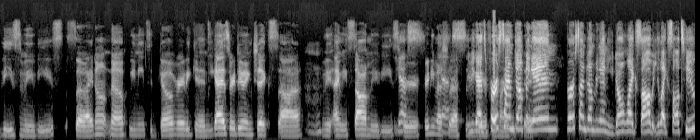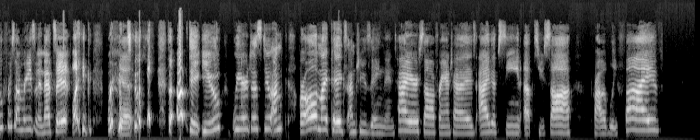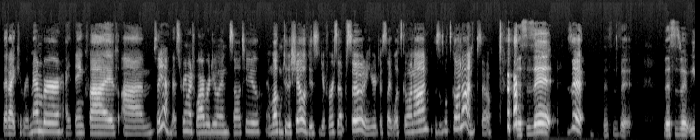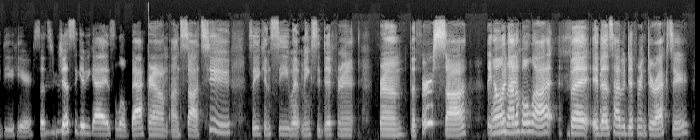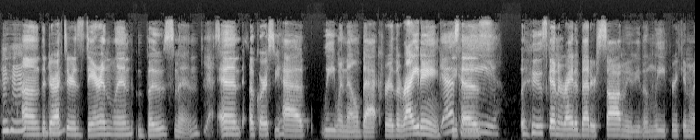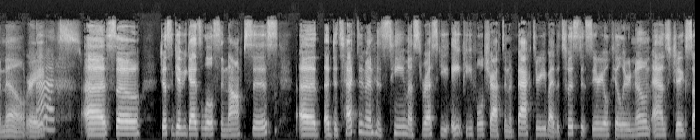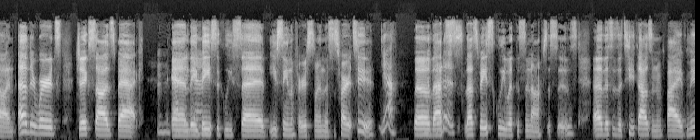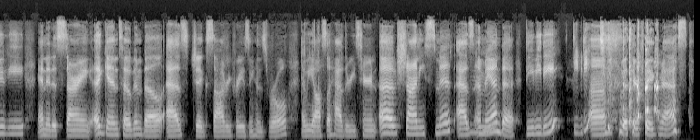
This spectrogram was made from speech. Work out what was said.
these movies, so I don't know if we need to go over it again. You guys were doing Jigsaw, Mhm. I mean, Saw movies for pretty much Yes. the rest of If you guys are first time jumping sixth. in, first time jumping in, you don't like Saw, but you like Saw 2 for some reason, and that's it. Like we're Yeah. doing to update you. We are just do I'm for all of my picks, I'm choosing the entire Saw franchise. I have seen up to Saw probably five that I can remember. I think five. Um, so yeah, that's pretty much why we're doing Saw 2. And welcome to the show. If this is your first episode and you're just like, what's going on? This is what's going on. So this is it. this is it. This is it. This is what we do here. So, it's Mhm. just to give you guys a little background on Saw 2, so you can see what makes it different from the first Saw. Well, not a whole lot, but it does have a different director. Mhm. Um, the Mhm. director is Darren Lynn Bousman. Yes. And of course, we have Leigh Whannell back for the writing. yes, because Leigh. who's gonna write a better Saw movie than Leigh freaking Whannell, right? Facts. Uh, so just to give you guys a little synopsis, uh, a detective and his team must rescue eight people trapped in a factory by the twisted serial killer known as Jigsaw. In other words, Jigsaw's back. Mhm, And they again. basically said, You've seen the first one, this is part two. yeah. So That's that's that's basically what the synopsis is. Uh, this is a 2005 movie, and it is starring again Tobin Bell as Jigsaw, rephrasing his role, and we also have the return of Shawnee Smith as Mhm. Amanda. DVD DVD. um, with her pig mask.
